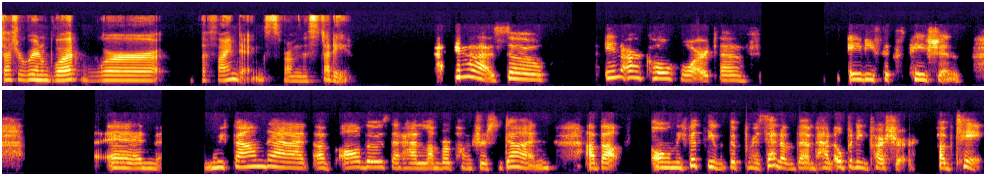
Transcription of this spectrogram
Dr. Nguyen, what were the findings from the study? Yeah, so in our cohort of 86 patients, and we found that of all those that had lumbar punctures done, about only 50% of them had opening pressure obtained.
